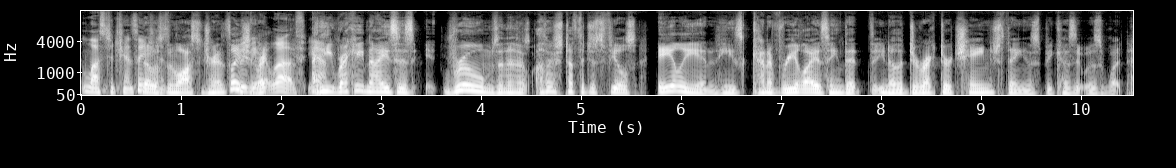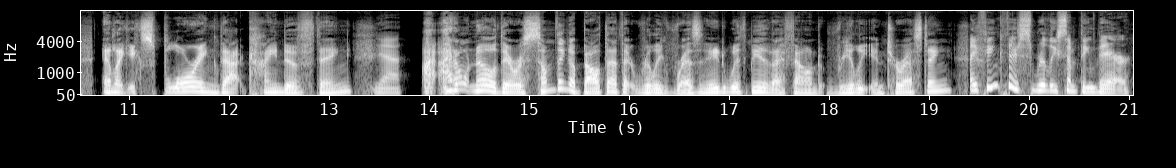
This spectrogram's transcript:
Lost in Translation. that was in lost in translation Movie I right love. Yeah. and he recognizes rooms and then there's other stuff that just feels alien and he's kind of realizing that you know the director changed things because it was what and like exploring that kind of thing yeah. I, I don't know. There was something about that that really resonated with me that I found really interesting. I think there's really something there.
